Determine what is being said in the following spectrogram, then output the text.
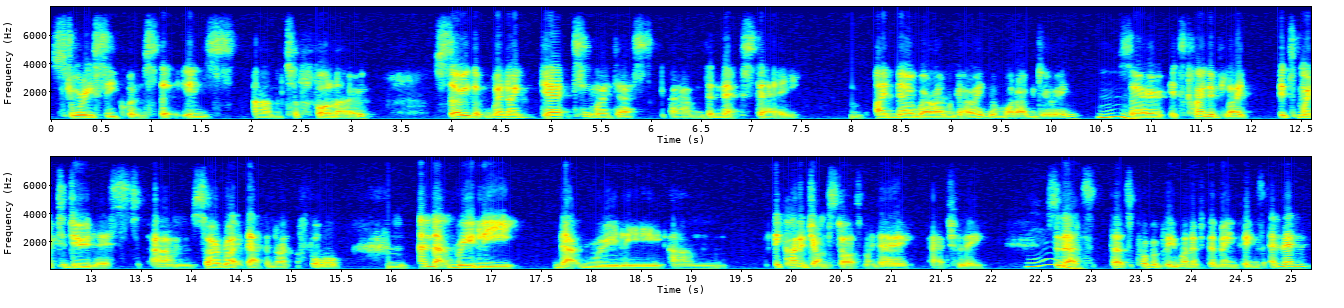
story sequence that is um, to follow so that when I get to my desk um, the next day, I know where I'm going and what I'm doing. Mm. So it's kind of like it's my to do list. Um, so I write that the night before. and that really, that really, um, it kind of jumpstarts my day actually. So that's that's probably one of the main things. And then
